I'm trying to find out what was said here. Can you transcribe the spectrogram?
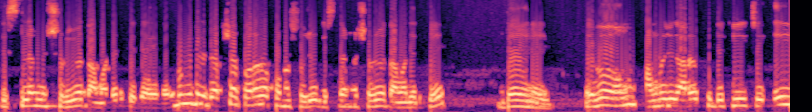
ইসলামের শরীয়ত আমাদেরকে দেয় নাই এবং এটার ব্যবসা করারও কোনো সুযোগ ইসলামের শরীয়ত আমাদেরকে দেয় নাই। এবং আমরা যদি আরও একটু দেখি যে এই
